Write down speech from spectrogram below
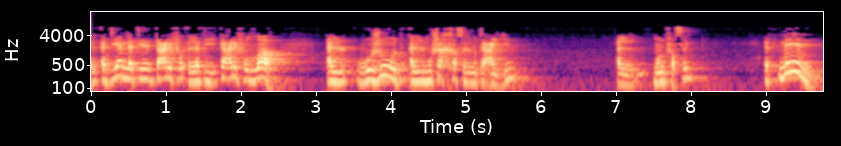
الأديان التي تعرف التي تعرف الله الوجود المشخص المتعين. المنفصل. اثنين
